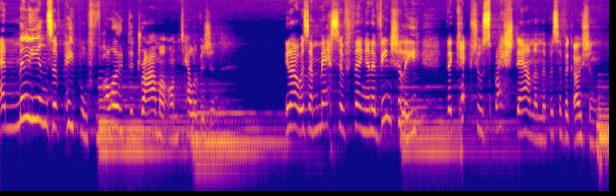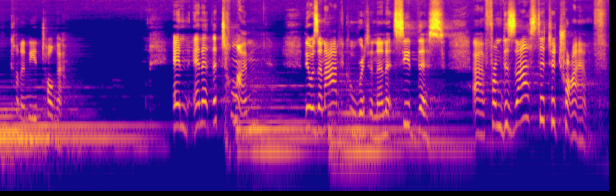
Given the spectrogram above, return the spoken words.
and millions of people followed the drama on television. You know, it was a massive thing. And eventually, the capsule splashed down in the Pacific Ocean, kind of near Tonga. And, and at the time, there was an article written, and it said this uh, From disaster to triumph.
